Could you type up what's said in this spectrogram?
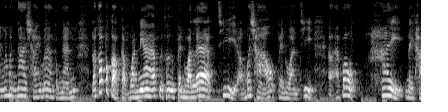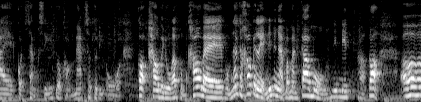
งแล้วมันน่าใช้มากตรงนั้น แล้วก็ประกอบกับวันนี้ครับคือเป็นวันแรกที่เมื่อเช้าเป็นวันที่เอ่อ Apple ให้ในไทยกดสั่งซื้อตัวของ Mac Studio ก็เข้าไปดูครับผมเข้าไป ผมน่าจะเข้าไปเล่นนิดนึงอะประมาณ9โมงนิดๆก็เออ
